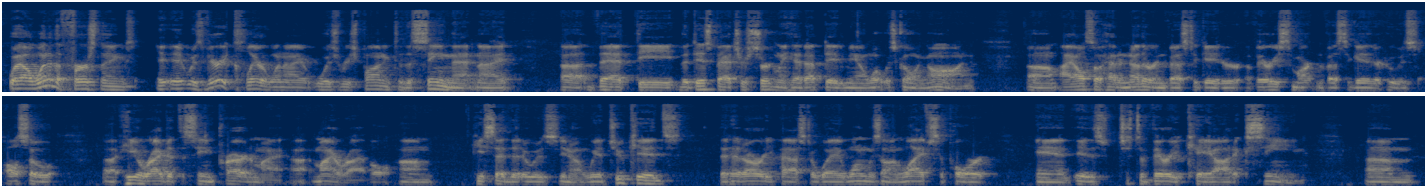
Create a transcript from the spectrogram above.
Well, one of the first things, it, it was very clear when I was responding to the scene that night uh, that the, the dispatcher certainly had updated me on what was going on. Um, I also had another investigator, a very smart investigator, who was also uh, he arrived at the scene prior to my uh, my arrival. Um, he said that it was you know we had two kids that had already passed away. One was on life support, and it is just a very chaotic scene. Um,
